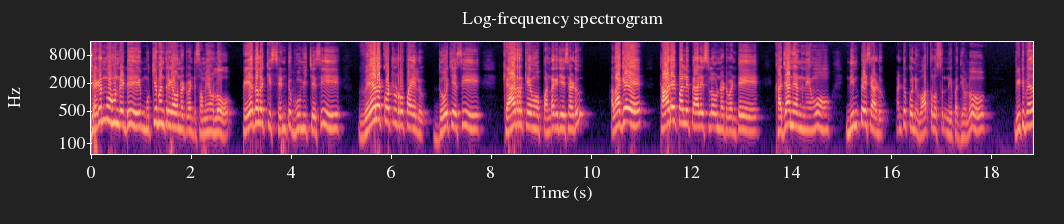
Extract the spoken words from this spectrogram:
జగన్మోహన్ రెడ్డి ముఖ్యమంత్రిగా ఉన్నటువంటి సమయంలో పేదలకి సెంటు భూమి ఇచ్చేసి వేల కోట్ల రూపాయలు దోచేసి కేడర్కేమో పండగ చేశాడు. అలాగే తాడేపల్లి ప్యాలెస్లో ఉన్నటువంటి ఖజానానేమో నింపేశాడు అంటూ కొన్ని వార్తలు వస్తున్న నేపథ్యంలో వీటి మీద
